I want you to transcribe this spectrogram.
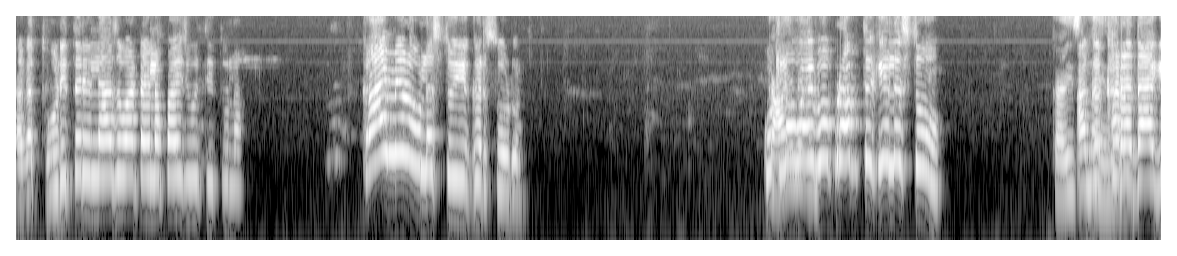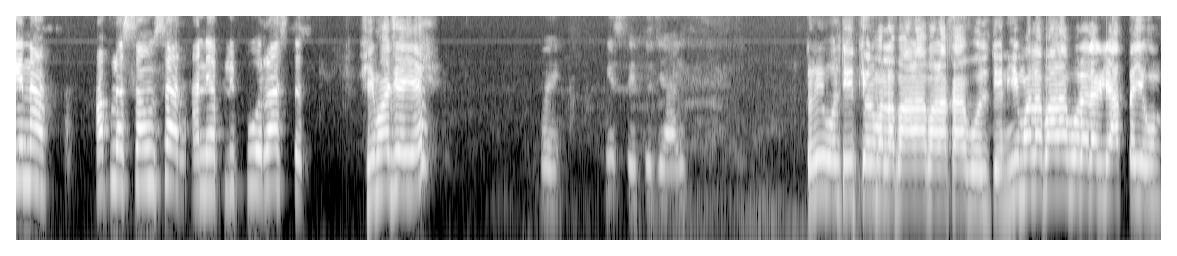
अगं थोडी तरी लाज वाटायला पाहिजे होती तुला. काय मिळवलंस तू हे घर सोडून? कुठलं नाही. वैभव प्राप्त केलंस तू? काहीच अगं नाही. खरा दागिना आपला संसार आणि आपली पोरं असतात. ही माझी आई आहे? होय हीच आहे तुझी आई. तुम्ही बोलते इतक्यावर मला बाळा बाळा काय बोलते? आणि ही मला बाळा बोलायला लागली आता येऊन.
